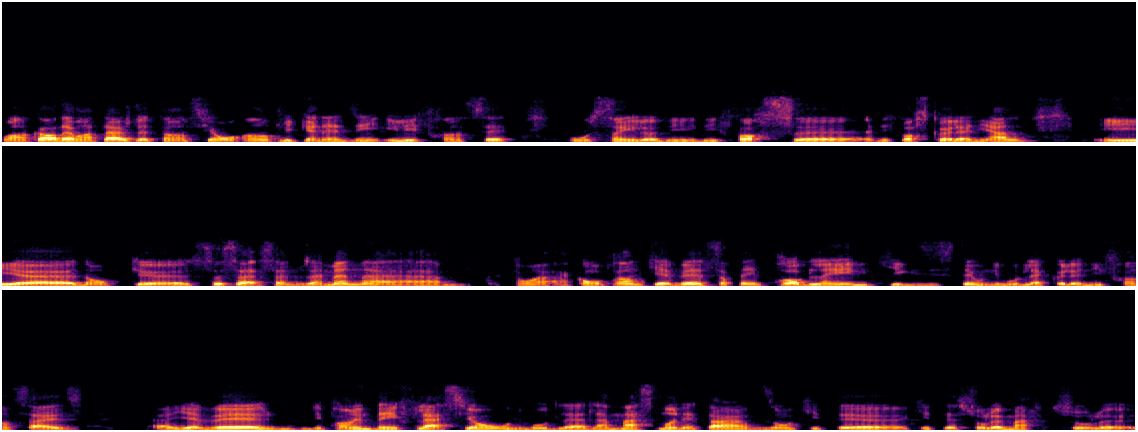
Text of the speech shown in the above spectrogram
ou encore davantage de tensions entre les Canadiens et les Français au sein des, forces, euh, coloniales. Et euh, donc, euh, ça, ça, nous amène à, comprendre qu'il y avait certains problèmes qui existaient au niveau de la colonie française. Il y avait des problèmes d'inflation au niveau de la, masse monétaire, disons, qui était, qui était sur le, sur le,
